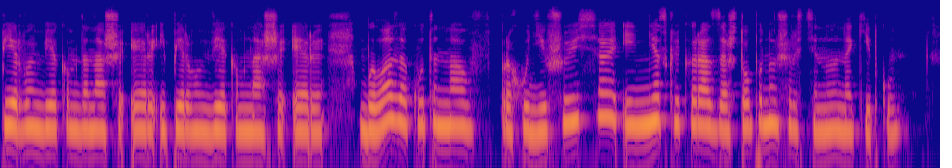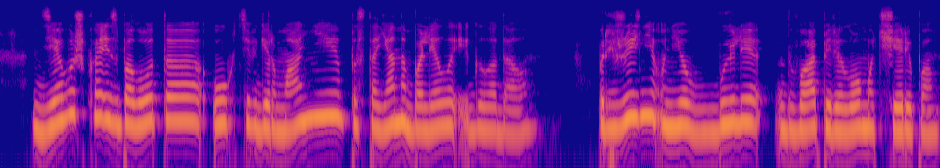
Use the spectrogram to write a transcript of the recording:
первым веком до нашей эры и первым веком нашей эры, была закутана в прохудившуюся и несколько раз заштопанную шерстяную накидку. Девушка из болота Ухти в Германии постоянно болела и голодала. При жизни у нее были два перелома черепа.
